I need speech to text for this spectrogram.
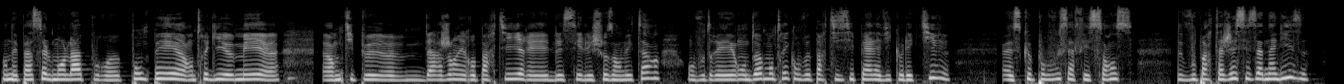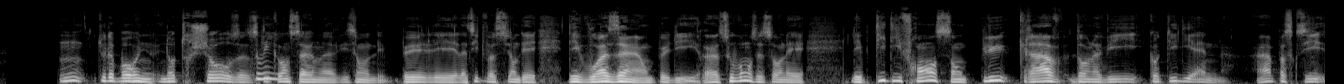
On n'est pas seulement là pour euh, pomper, entre guillemets, euh, un petit peu euh, d'argent et repartir et laisser les choses en l'état. On voudrait, on doit montrer qu'on veut participer à la vie collective. Est-ce que pour vous ça fait sens Vous partagez ces analyses? Hmm, Tout d'abord, une, une autre chose, ce Oui. qui concerne euh, disons, les, les- la situation des, des voisins, on peut dire. hein. Souvent, ce sont les, les petites différences sont plus graves dans la vie quotidienne. hein, parce que si,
